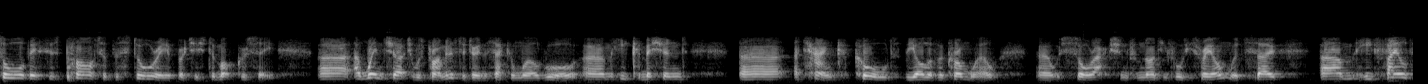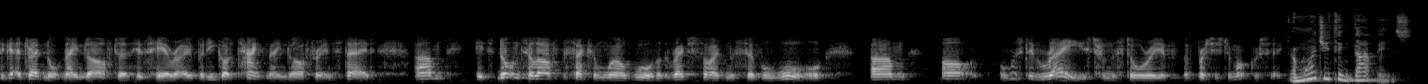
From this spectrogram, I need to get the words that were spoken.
saw this as part of the story of British democracy. Uh, and when Churchill was Prime Minister during the Second World War, um, he commissioned uh, a tank called the Oliver Cromwell, uh, which saw action from 1943 onwards. So um, he failed to get a dreadnought named after his hero, but he got a tank named after it instead. Um, it's not until after the Second World War that the regicide and the Civil War um, are almost erased from the story of, of, British democracy. And why do you think that is?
